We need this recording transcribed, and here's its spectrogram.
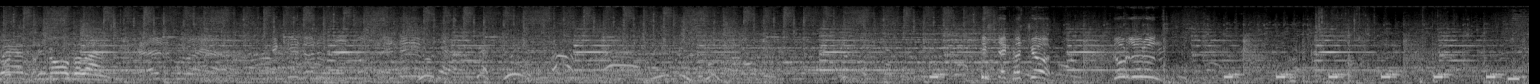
Webs in all the land! Gel buraya. Çekil önümden yoksa ederim. İşte kaçıyor. Durdurun. Thank you.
